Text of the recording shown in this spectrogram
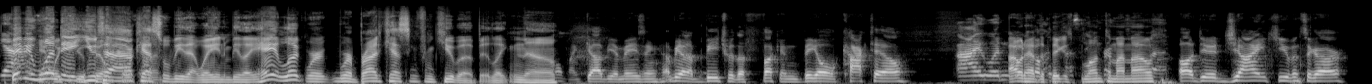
Yeah. Maybe Yeah, one day Utah film full Outcasts will be that way and be like, "Hey, look, we're we're broadcasting from Cuba." But like, no. Oh my god, be amazing. I'd be on a beach with a fucking big old cocktail. I wouldn't. I would have the biggest blunt in my mouth. Oh, dude, giant Cuban cigar,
